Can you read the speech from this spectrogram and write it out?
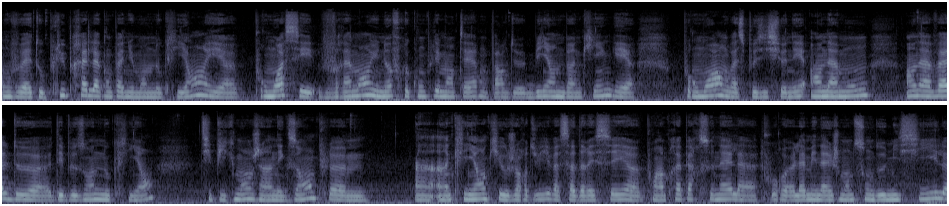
on veut être au plus près de l'accompagnement de nos clients et pour moi c'est vraiment une offre complémentaire. On parle de Beyond Banking et pour moi on va se positionner en amont, en aval de, des besoins de nos clients. Typiquement j'ai un exemple un, client qui aujourd'hui va s'adresser euh, pour un prêt personnel euh, pour euh, l'aménagement de son domicile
